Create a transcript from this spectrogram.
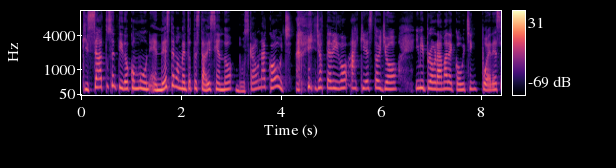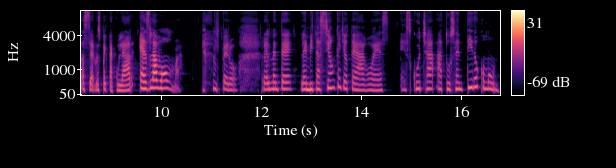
Quizá tu sentido común en este momento te está diciendo, busca una coach. Y yo te digo, aquí estoy yo y mi programa de coaching puedes hacerlo espectacular. Es la bomba. Pero realmente la invitación que yo te hago es, escucha a tu sentido común.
